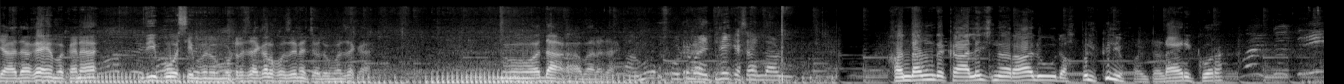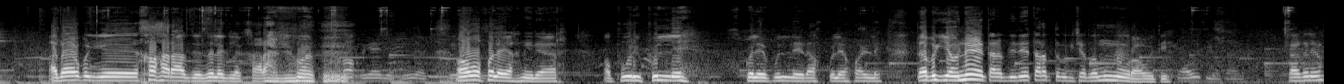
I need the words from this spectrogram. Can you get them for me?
چا دغه یم که نه دوی بوس یم نو موټرسایکل خو زه نه چلوم ځکه نو دا خبره ده همدا موږ د کالج نه رالو د خپل کلي خپل ته ډایرکټ وره ادا یو پکې ښه خراب دی زه لږ لږ خراب یم ما خپله یخني دی یار اپوري پل دی ښکلی پل دی دا ښکلی خوړ دی دا پکې یو نوی طرف دی دې طرف ته پکې چېرته موږ نه راوتي راغلی یو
